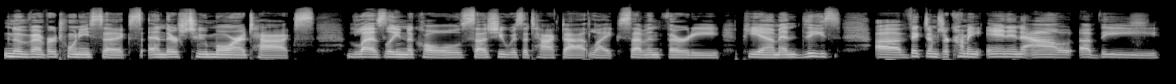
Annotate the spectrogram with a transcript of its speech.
November 26th and there's two more attacks. Leslie Nicole says she was attacked at like 7:30 p.m. and these uh victims are coming in and out of the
